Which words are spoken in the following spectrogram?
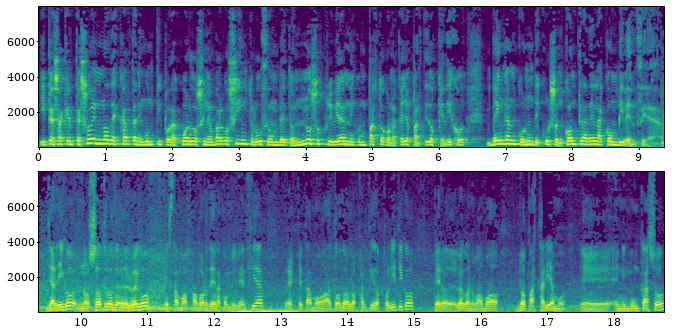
Y pese a que el PSOE no descarta ningún tipo de acuerdo, sin embargo, sí introduce un veto. No suscribirán ningún pacto con aquellos partidos que dijo vengan con un discurso en contra de la convivencia. Ya digo, nosotros desde luego estamos a favor de la convivencia, respetamos a todos los partidos políticos, pero desde luego no vamos, no pactaríamos eh, en ningún caso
